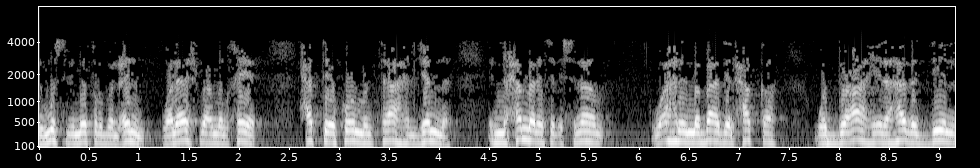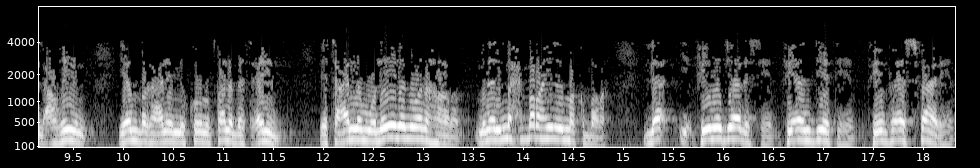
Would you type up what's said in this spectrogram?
المسلم يطلب العلم ولا يشبع من خير حتى يكون منتهى الجنة. إن حملة الإسلام وأهل المبادئ الحقة والدعاة إلى هذا الدين العظيم ينبغي عليهم يكونوا طلبة علم. يتعلموا ليلا ونهارا من المحبرة إلى المقبرة لا في مجالسهم في أنديتهم في أسفارهم.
